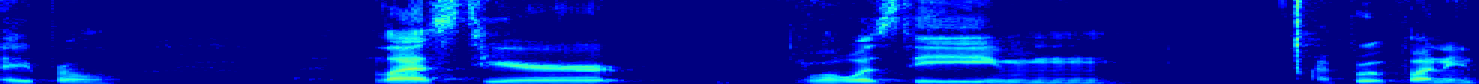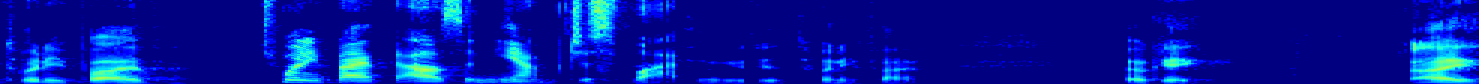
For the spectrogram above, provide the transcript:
April? Last year, what was the mm, approved funding, twenty-five? 25,000, yeah, just flat. So we did 25. Okay. I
